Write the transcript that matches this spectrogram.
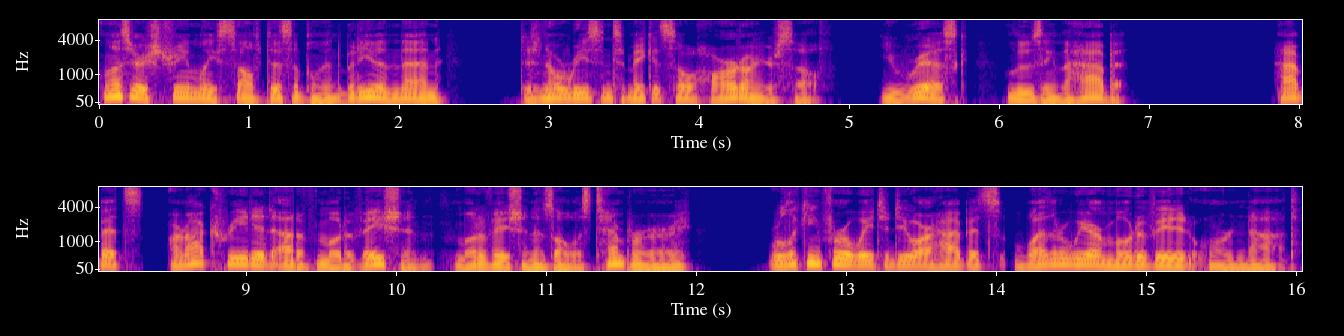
Unless you're extremely self disciplined, but even then, there's no reason to make it so hard on yourself. You risk losing the habit. Habits are not created out of motivation. Motivation is always temporary. We're looking for a way to do our habits whether we are motivated or not.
